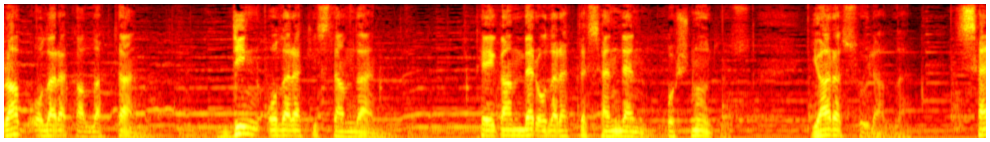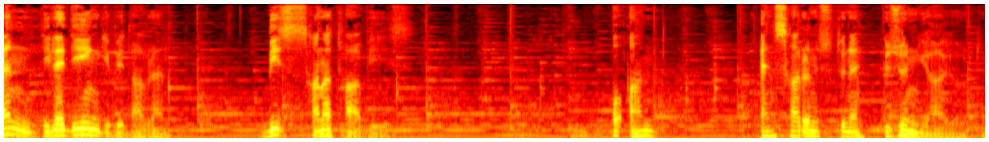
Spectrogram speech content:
Rab olarak Allah'tan, din olarak İslam'dan, peygamber olarak da senden hoşnutuz. Ya Resulallah, sen dilediğin gibi davran. Biz sana tabiiz. O an ensarın üstüne hüzün yağıyordu.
